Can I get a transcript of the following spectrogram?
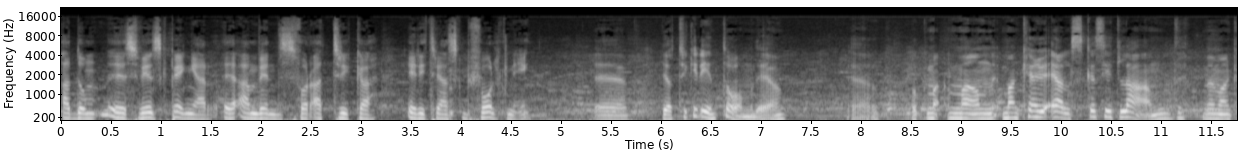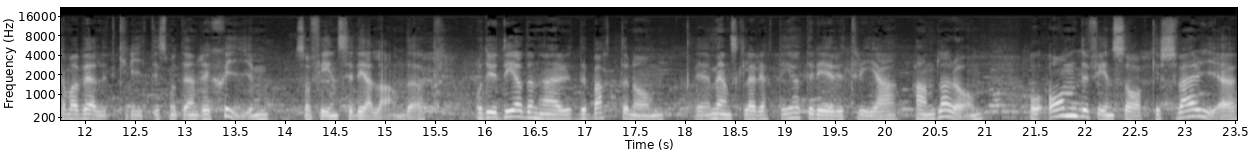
Att de eh, svenska pengar eh, används för att trycka eritreansk befolkning? Eh, jag tycker inte om det. Eh, och man, man, man, kan ju älska sitt land men man kan vara väldigt kritisk mot den regim som finns i det landet. Och det är ju det den här debatten om eh, mänskliga rättigheter i Eritrea handlar om. Och om det finns saker Sverige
